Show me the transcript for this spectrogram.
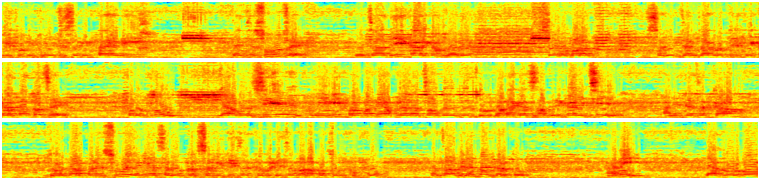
इथून इथे याची सगळी तयारी त्यांची सुरूच आहे. त्याच्या आधी कार्यक्रम झाले. शहरभर सगळी जनजागृती ते करतातच आहे. परंतु यावर्षी नेहमीप्रमाणे आपल्याला चौदा एप्रिल धूमधडाक्यात साजरी करायची आहे आणि त्याचं काम जोरदारपणे सुरू आहे. मी या सर्व क- समितीचं कमिटीचं मनापासून खूप खूप त्यांचं अभिनंदन करतो. आणि त्याचबरोबर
